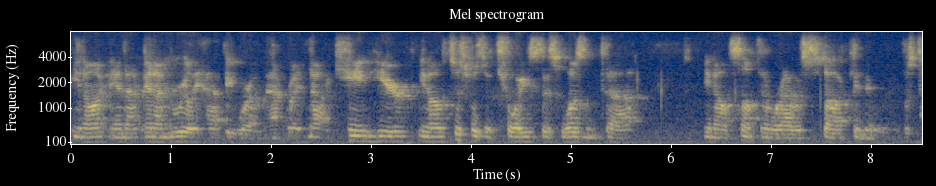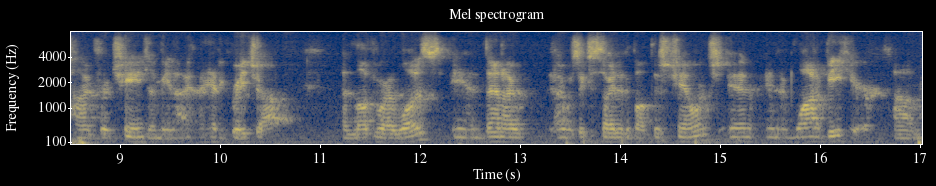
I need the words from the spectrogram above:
you know, and I, and I'm really happy where I'm at right now. I came here, you know, it just was a choice. This wasn't, uh, you know, something where I was stuck and it was time for a change. I mean, I, I had a great job. I loved where I was, and then I I was excited about this challenge and and I want to be here. Um,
